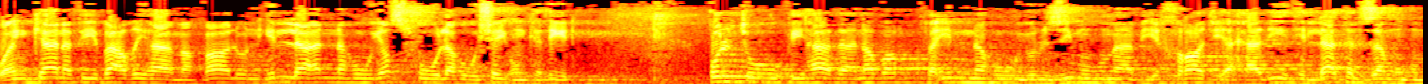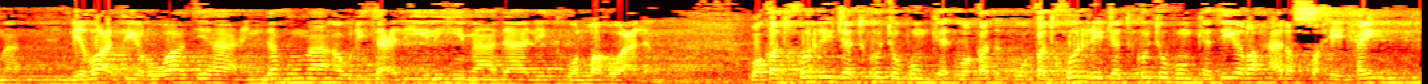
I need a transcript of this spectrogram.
وإن كان في بعضها مقال إلا أنه يصفو له شيء كثير. قلت في هذا نظر فإنه يلزمهما بإخراج أحاديث لا تلزمهما لضعف رواتها عندهما أو لتعليلهما ذلك والله أعلم. وقد خرجت كتب وقد وقد خرجت كتب كثيرة على الصحيحين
